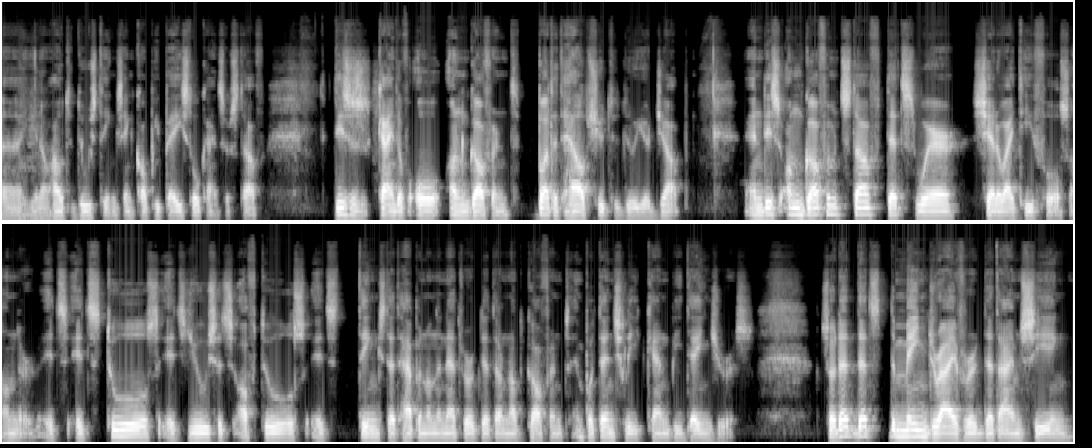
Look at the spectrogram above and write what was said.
uh, you know, how to do things and copy paste all kinds of stuff. This is kind of all ungoverned, but it helps you to do your job. And this ungoverned stuff, that's where shadow IT falls under. It's it's tools, it's usage of tools, it's things that happen on the network that are not governed and potentially can be dangerous. So that that's the main driver that I'm seeing,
